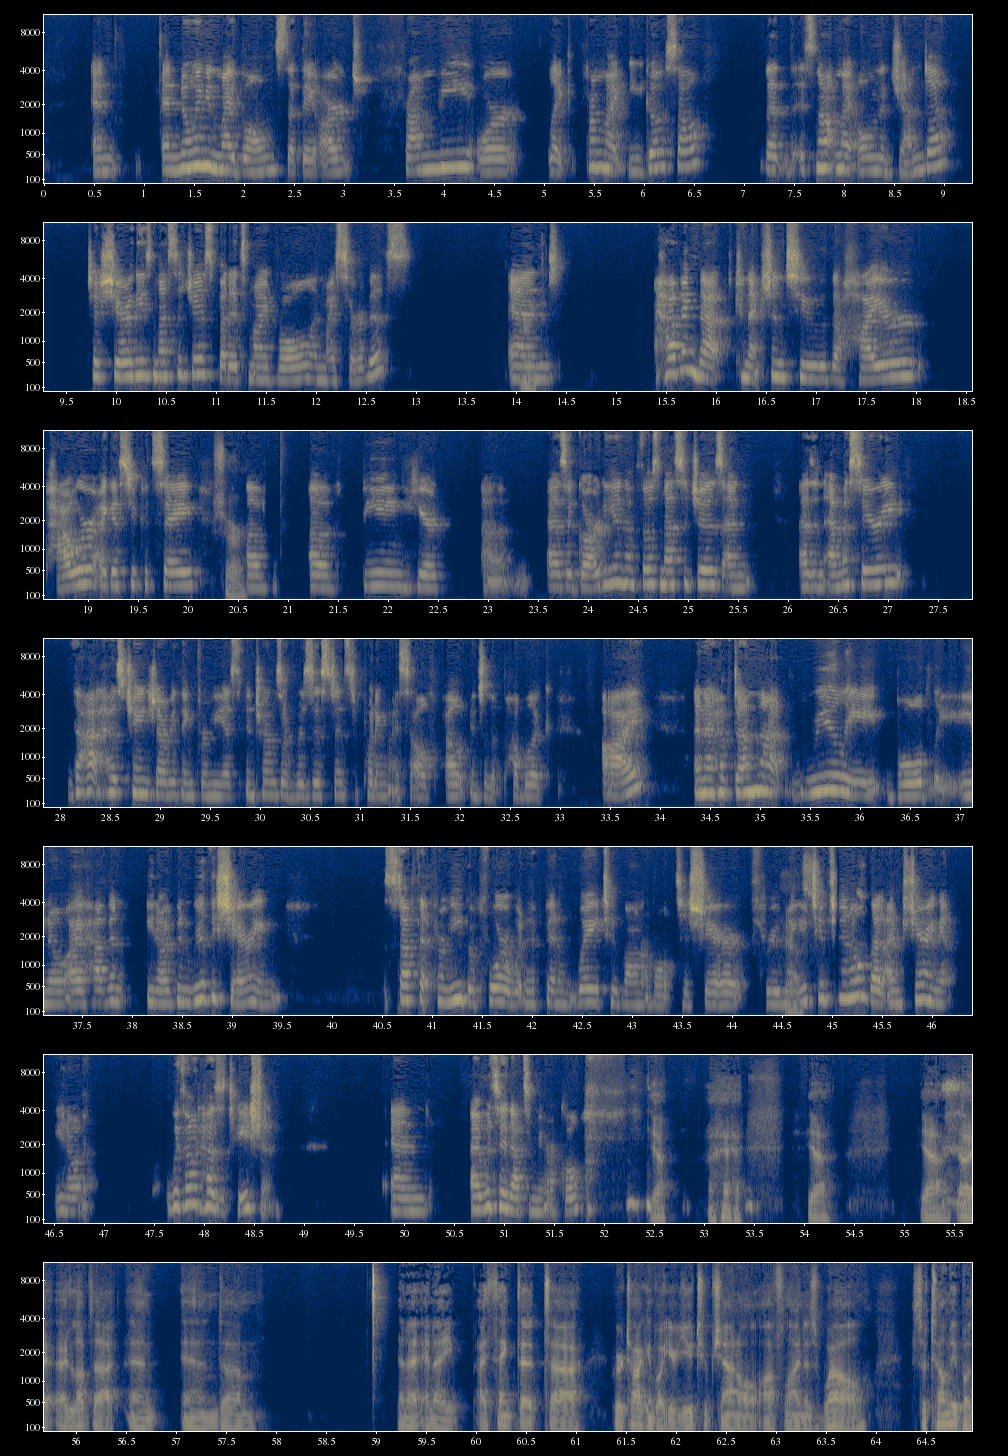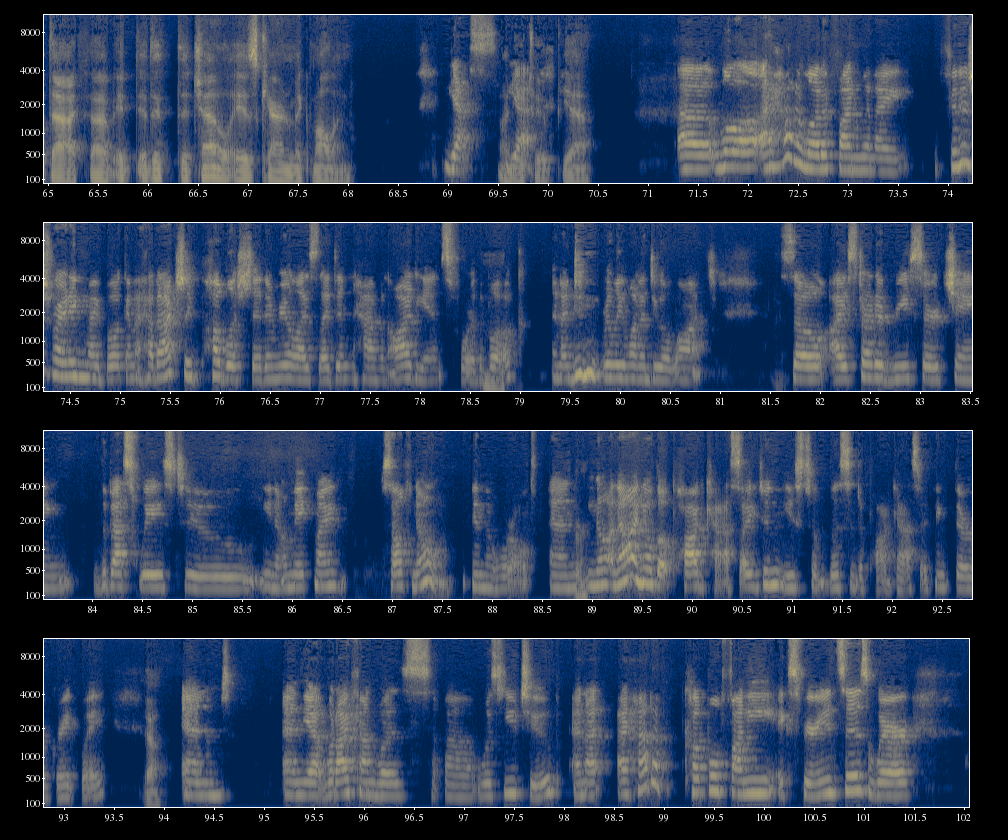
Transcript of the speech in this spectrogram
and and knowing in my bones that they aren't from me or like from my ego self that it's not my own agenda to share these messages but it's my role and my service and right. having that connection to the higher power i guess you could say sure. of of being here um, as a guardian of those messages and as an emissary that has changed everything for me as in terms of resistance to putting myself out into the public eye and i have done that really boldly. You know i haven't you know i've been really sharing stuff that for me before would have been way too vulnerable to share through my yes. youtube channel but i'm sharing it you know without hesitation. And i would say that's a miracle. Yeah. Yeah. Yeah. I, I love that. And and um and I and I I think that uh, we were talking about your YouTube channel offline as well. So tell me about that. Uh, it, it the, the channel is Karen McMullen. Yes. On yeah. YouTube, yeah. Uh, well, I had a lot of fun when I finished writing my book, and I had actually published it and realized I didn't have an audience for the mm. book, and I didn't really want to do a launch. So I started researching the best ways to, you know, make my self-known in the world and sure. you know now i know about podcasts i didn't used to listen to podcasts i think they're a great way yeah. And and yet what i found was uh, was youtube. And i i had a couple funny experiences where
